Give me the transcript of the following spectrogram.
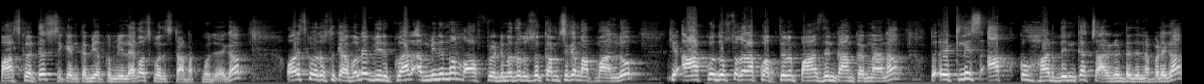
पास करते हैं सेकंड का भी आपको मिलेगा, उसके बाद स्टार्टअप हो जाएगा। और इसके बाद दोस्तों क्या बोल रहे हैं we require a minimum of twenty मतलब दोस्तों कम से कम आप मान लो कि आपको दोस्तों अगर आपको हफ़्ते में पाँच दिन काम करना है ना तो एटलीस्ट आपको हर दिन का चार घंटे देना पड़ेगा।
